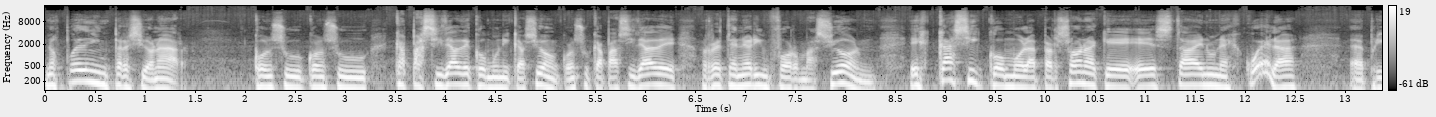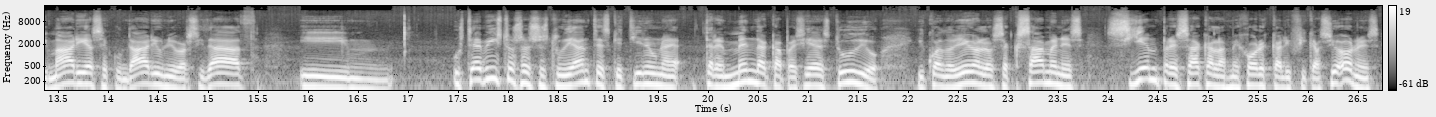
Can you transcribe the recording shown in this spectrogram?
nos pueden impresionar con su, con su capacidad de comunicación, con su capacidad de retener información. Es casi como la persona que está en una escuela eh, primaria, secundaria, universidad, y mm, usted ha visto a esos estudiantes que tienen una tremenda capacidad de estudio y cuando llegan los exámenes siempre sacan las mejores calificaciones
